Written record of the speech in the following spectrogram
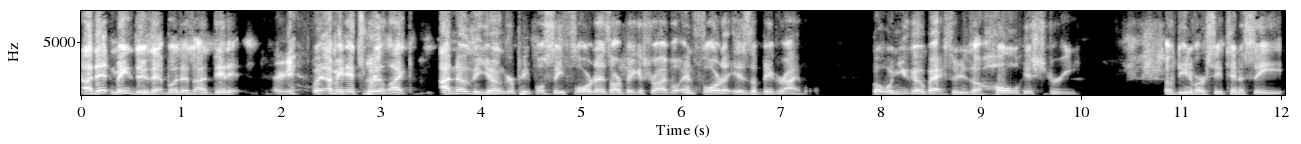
I didn't mean to do that but as I did it. But I mean it's real like I know the younger people see Florida as our biggest rival and Florida is a big rival. But when you go back through the whole history of the University of Tennessee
